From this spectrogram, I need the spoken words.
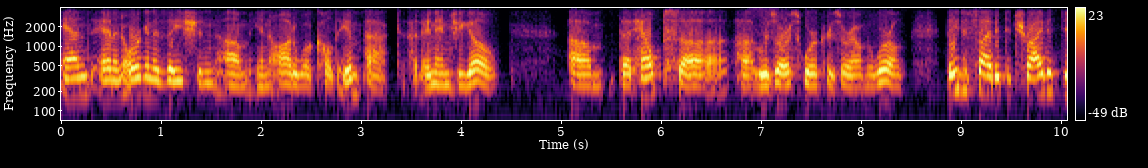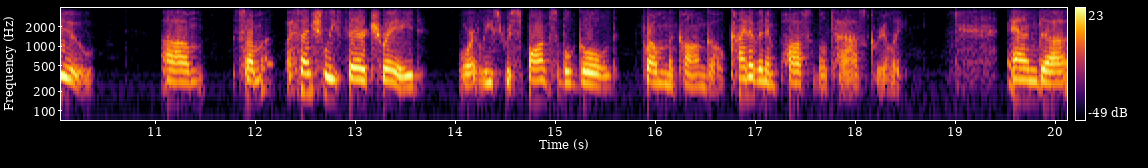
and and an organization um, in Ottawa called Impact, an NGO um, that helps uh, uh, resource workers around the world. They decided to try to do um, some essentially fair trade, or at least responsible gold from the Congo. Kind of an impossible task, really. And uh,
